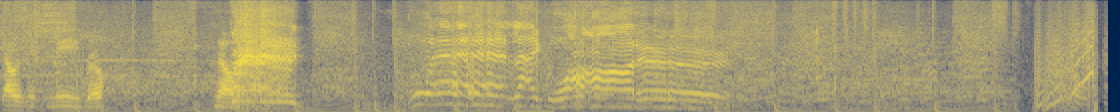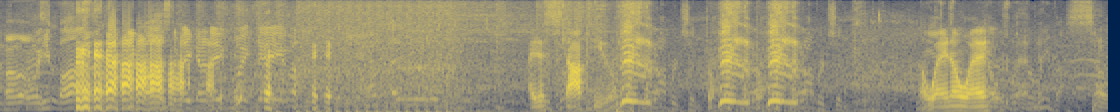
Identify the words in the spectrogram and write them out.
That wasn't me, bro. No. Red! Wet like water! Oh, he paused. He paused to make an eight-point game. I just stopped you. No way, no way. So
